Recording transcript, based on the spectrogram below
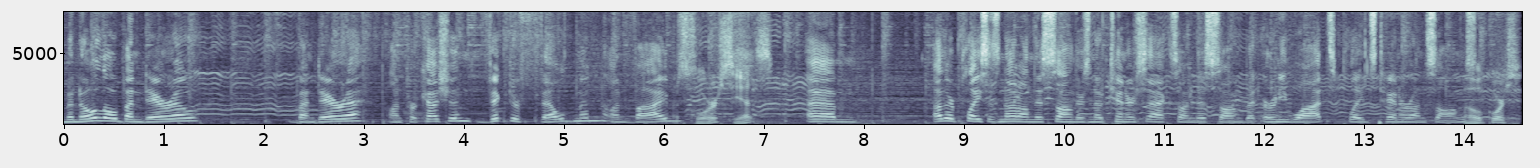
Manolo Bandero, Bandera on percussion, Victor Feldman on vibes. Of course, yes. Other places not on this song, there's no tenor sax on this song, but Ernie Watts played tenor on songs. Oh, of course.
